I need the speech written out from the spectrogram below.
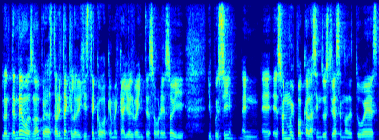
lo entendemos, ¿no? Pero hasta ahorita que lo dijiste, como que me cayó el 20 sobre eso, y, y pues sí, en, eh, son muy pocas las industrias en donde tú ves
